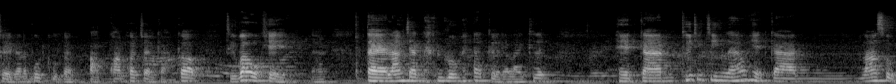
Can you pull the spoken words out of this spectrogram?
เจอกันแล้วพูดคุยกันปรับความเข้าใจกันก็ถือว่าโอเคนะแต่หลังจากนั้นรู้ไหมว่าเกิดอะไรขึ้น เหตุการณ์คือจริง ๆ แล้วเหตุการณ์ล่าสุด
